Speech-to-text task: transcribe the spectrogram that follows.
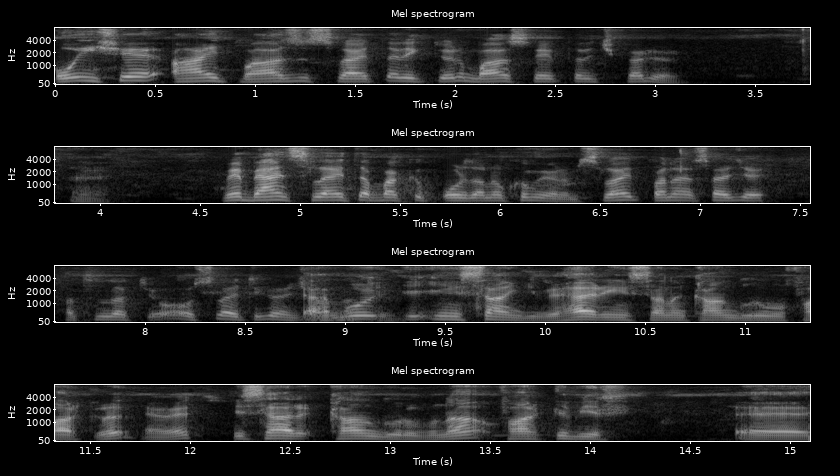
o işe ait bazı slaytlar ekliyorum, bazı slaytları çıkarıyorum. Evet. Ve ben slayta bakıp oradan okumuyorum. Slayt bana sadece hatırlatıyor. O slaytı görünce Yani bu insan gibi. Her insanın kan grubu farklı. Evet. Biz her kan grubuna farklı bir e,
